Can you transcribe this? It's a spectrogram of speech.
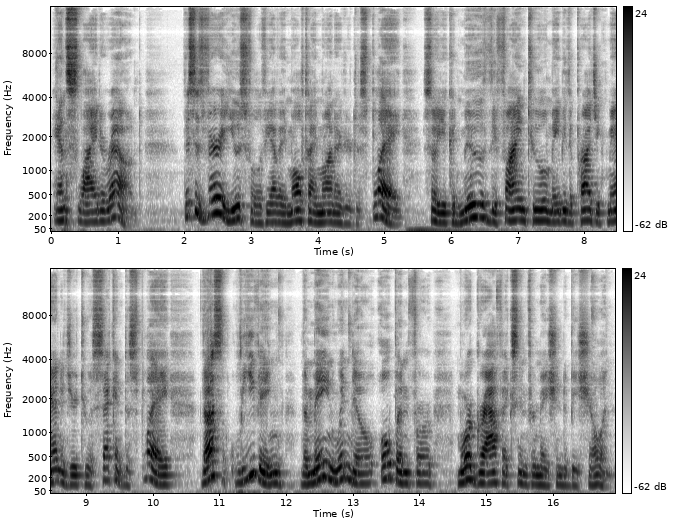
and slide around. This is very useful if you have a multi-monitor display, so you can move the Find tool, maybe the Project Manager, to a second display, thus leaving the main window open for more graphics information to be shown.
